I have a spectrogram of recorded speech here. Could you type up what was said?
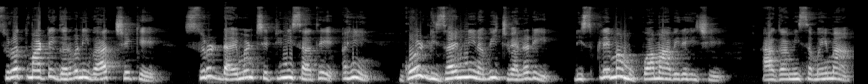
સુરત માટે ગર્વની વાત છે કે, સુરત ડાયમંડ સિટીની સાથે અહીં ગોલ્ડ ડિઝાઇનની નવી જ્વેલરી ડિસ્પ્લેમાં મૂકવામાં આવી રહી છે. આગામી સમયમાં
